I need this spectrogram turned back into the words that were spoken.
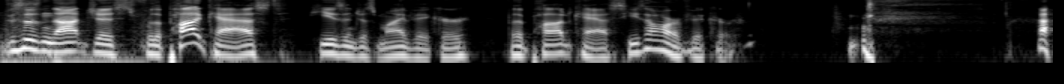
this is not just for the podcast. He isn't just my vicar. For the podcast, he's our vicar.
